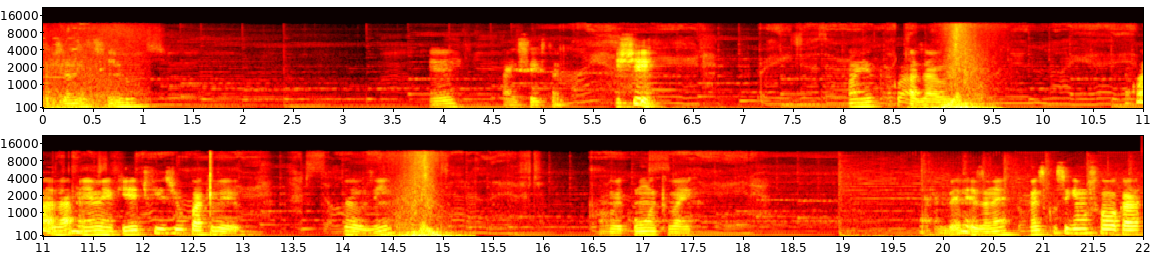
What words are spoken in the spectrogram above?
Não precisa de símbolo. E mais seis também. Ixi! Aí tá com azar hoje. Tá com azar mesmo, aqui é difícil de upar que veio. Papelzinho. Vamos ver com uma que vai. É, beleza, né? Pelo menos conseguimos colocar.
